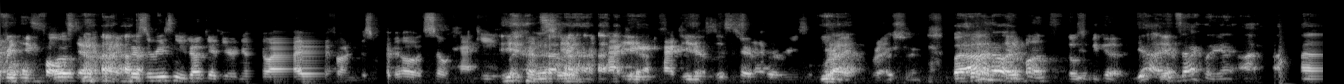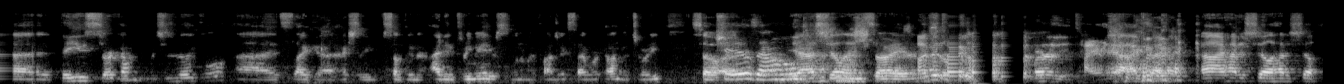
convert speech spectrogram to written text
everything falls. falls down. Right. There's a reason you don't get your new iPhone and describe it. Oh, it's so hacky. Yeah, Like, it's, yeah. hacky, Yeah. hacky Yeah. is this term for a reason. Yeah. Right, right. sure. But I don't know. in a month, those would be good. Yeah, Yeah. exactly. I, I, uh, they use Circom, which is really cool. Uh, it's like uh, actually something that iden3 made, which is one of my projects that I work on with Jordi. So uh, zone. yeah, chilling. Sorry, I've been talking about the burner the entire Yeah, exactly. Uh, I had a shell. I had a shell.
